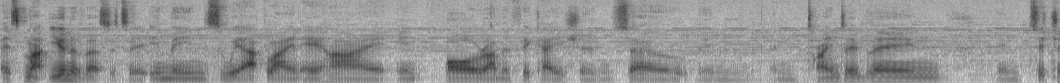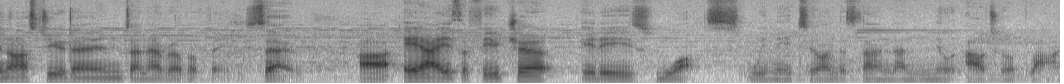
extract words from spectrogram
a smart university, it means we're applying AI in all ramifications. So in, in timetabling, in teaching our students and every other thing. So uh, AI is the future. It is what we need to understand and know how to apply.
